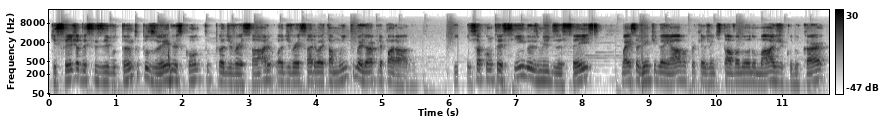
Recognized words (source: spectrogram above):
que seja decisivo tanto para os Raiders quanto para o adversário, o adversário vai estar muito melhor preparado. Isso acontecia em 2016, mas a gente ganhava porque a gente estava no ano mágico do CAR,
